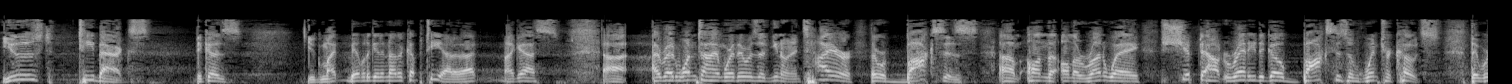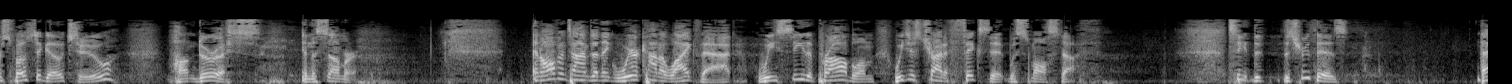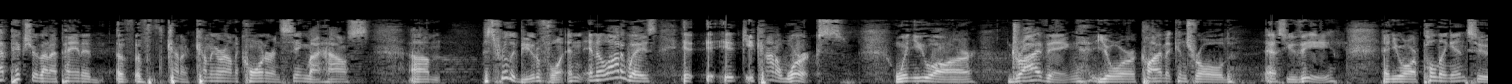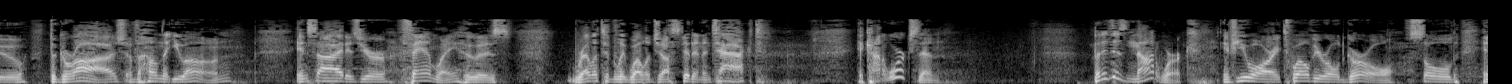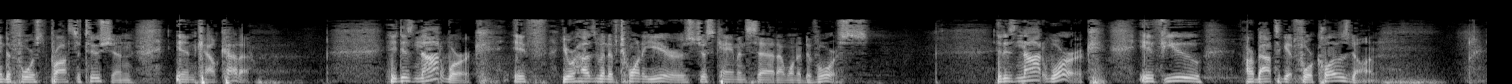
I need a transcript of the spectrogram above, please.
Used tea bags. Because you might be able to get another cup of tea out of that, I guess. Uh, I read one time where there was a, you know, an entire, there were boxes um, on the on the runway shipped out, ready to go, boxes of winter coats that were supposed to go to Honduras in the summer. And oftentimes I think we're kind of like that. We see the problem, we just try to fix it with small stuff. See, the, the truth is, that picture that I painted of, of kind of coming around the corner and seeing my house, um, it's really beautiful. And in a lot of ways, it, it, it kind of works when you are driving your climate controlled SUV and you are pulling into the garage of the home that you own. Inside is your family who is relatively well adjusted and intact. It kind of works then. But it does not work if you are a 12 year old girl sold into forced prostitution in Calcutta. It does not work if your husband of 20 years just came and said, I want a divorce. It does not work if you are about to get foreclosed on.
